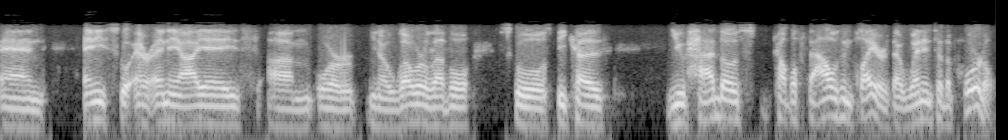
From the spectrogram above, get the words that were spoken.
and any school or NAIAs um, or you know lower level schools because you had those couple thousand players that went into the portal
